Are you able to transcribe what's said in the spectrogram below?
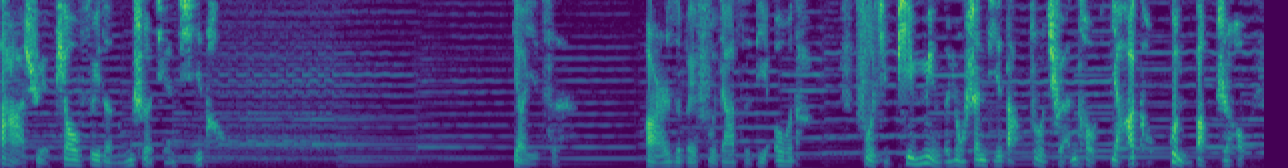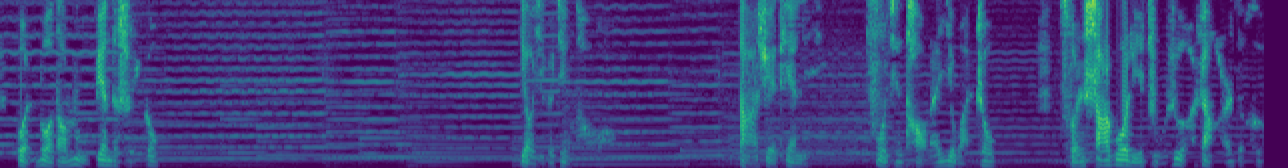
大雪飘飞的农舍前乞讨。有一次，儿子被富家子弟殴打，父亲拼命地用身体挡住拳头、牙口、棍棒之后，滚落到路边的水沟。有一个镜头，大雪天里，父亲讨来一碗粥，存砂锅里煮热让儿子喝，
